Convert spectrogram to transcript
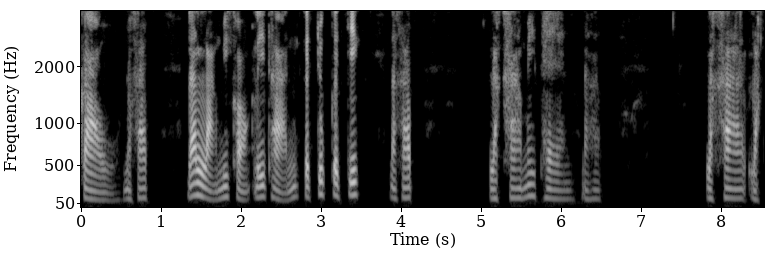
เก่าๆนะครับ ด้านหลังมีของอธิษฐานกระจุกกระจิกนะครับ ราคาไม่แพงนะครับ ราคาหลัก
